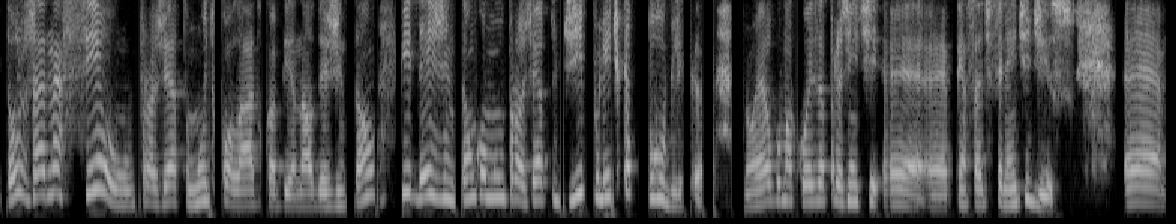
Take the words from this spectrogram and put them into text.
Então já nasceu um projeto muito colado com a Bienal desde então e desde então como um projeto de política política pública, não é alguma coisa para a gente é, é, pensar diferente disso. É,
